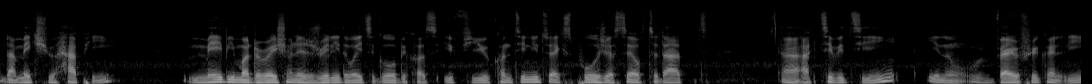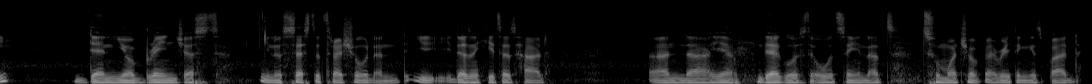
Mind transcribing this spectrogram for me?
that makes you happy, maybe moderation is really the way to go because if you continue to expose yourself to that uh, activity, you know, very frequently, then your brain just you know sets the threshold and it doesn't hit as hard. And uh, yeah there goes the old saying that too much of everything is bad.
